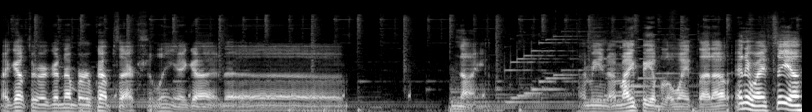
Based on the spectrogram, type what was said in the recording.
I got through a good number of cups actually. I got, uh, nine. I mean, I might be able to wipe that out. Anyway, see ya!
